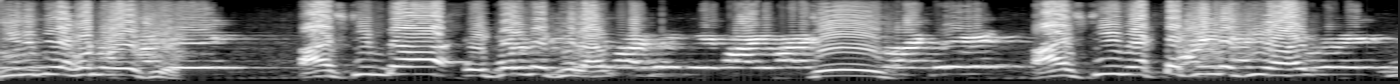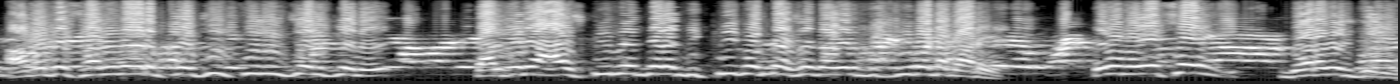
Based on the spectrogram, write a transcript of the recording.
জিলাপি এখন রয়েছে। আইসক্রিমটা এই কারণে খেলাম যে আইসক্রিম একটা কিনলে কি হয়? আমাদের সামনে আর পঁচিশ তিরিশ জন কেনে তারপরে আইসক্রিমের যারা বিক্রি করতে আসে তাদের বিক্রিটা বাড়ে। এবং অবশ্যই গরমের জন্য।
